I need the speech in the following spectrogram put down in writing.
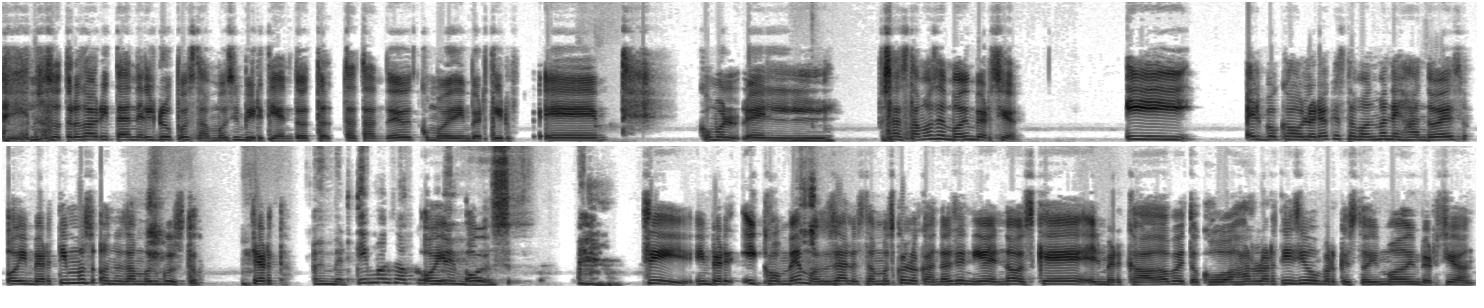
nosotros ahorita en el grupo estamos invirtiendo, tratando de, como de invertir, eh, como el, o sea, estamos en modo inversión. Y el vocabulario que estamos manejando es o invertimos o nos damos gusto, ¿cierto? O invertimos o comemos. Sí, y comemos, o sea, lo estamos colocando a ese nivel. No, es que el mercado me tocó bajarlo hartísimo porque estoy en modo inversión.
